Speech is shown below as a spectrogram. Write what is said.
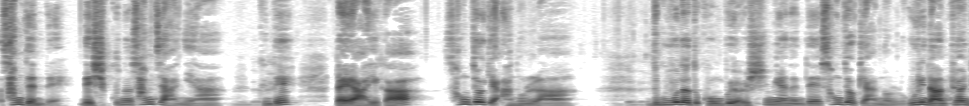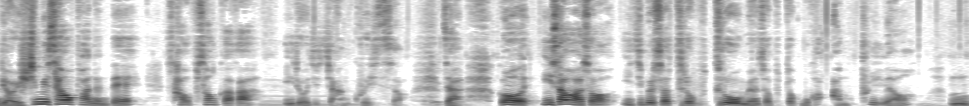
삼재인데 내 식구는 삼재 아니야. 음. 근데 나의 아이가 성적이 안 올라. 누구보다도 공부 열심히 하는데 성적이 안 올라. 우리 남편 열심히 사업하는데 사업 성과가 이루어지지 않고 있어. 자, 그 이사 와서 이 집에서 들어, 들어오면서부터 뭐가 안 풀려. 음,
